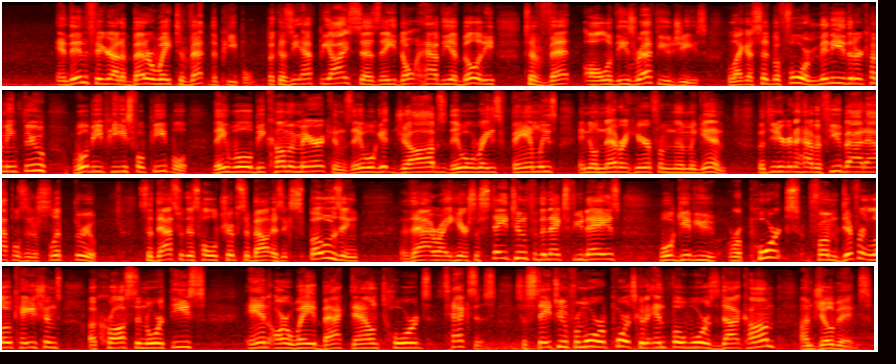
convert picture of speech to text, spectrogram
and then figure out a better way to vet the people because the FBI says they don't have the ability to vet all of these refugees. Like I said before, many that are coming through will be peaceful people. They will become Americans. They will get jobs. They will raise families, and you'll never hear from them again. But then you're going to have a few bad apples that are slipped through. So that's what this whole trip's about is exposing that right here. So stay tuned for the next few days. We'll give you reports from different locations across the Northeast and our way back down towards Texas. So stay tuned for more reports. Go to Infowars.com. I'm Joe Biggs.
